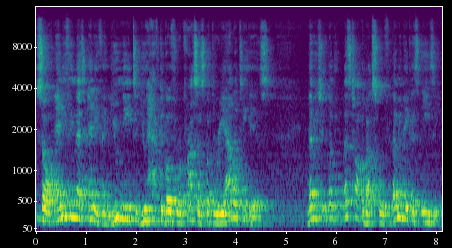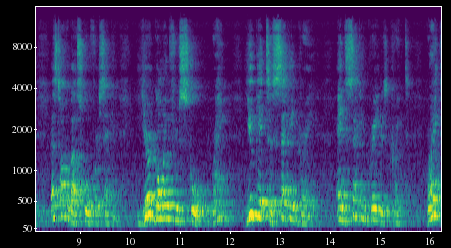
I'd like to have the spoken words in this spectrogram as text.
So anything that's anything, you need to, you have to go through a process. But the reality is, let me, let me let's talk about school. For, let me make this easy. Let's talk about school for a second. You're going through school, right? You get to second grade, and second grade is great, right?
